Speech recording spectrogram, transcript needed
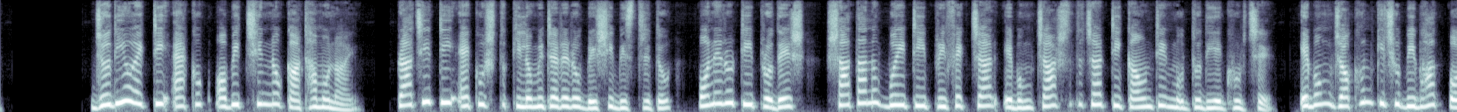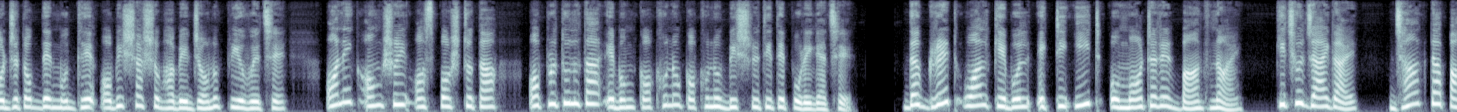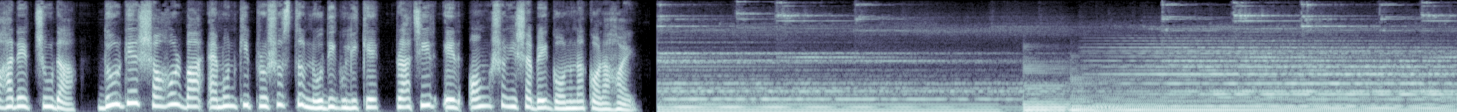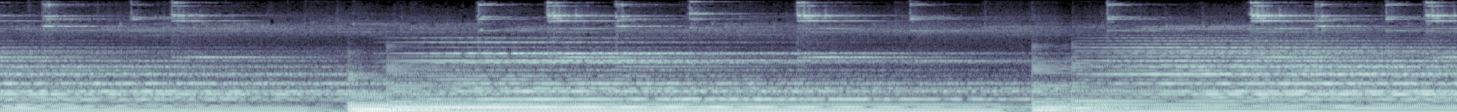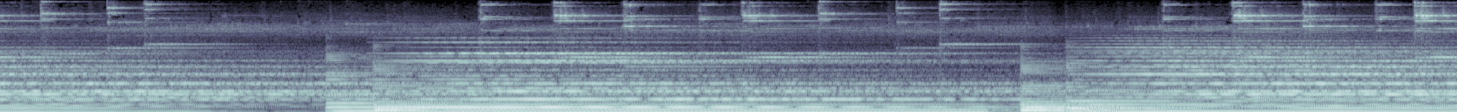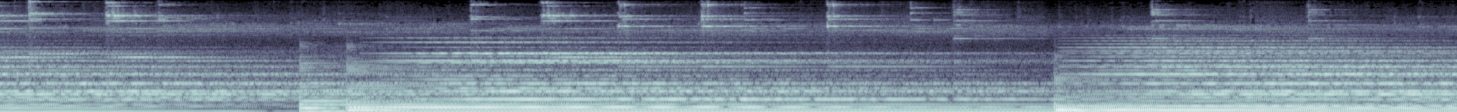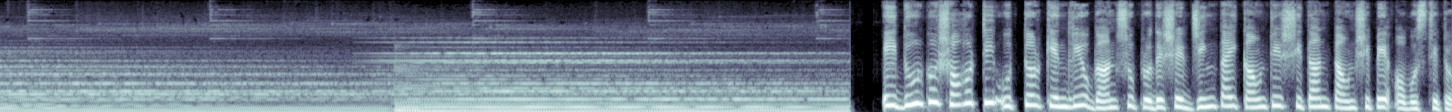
যদিও একটি একক অবিচ্ছিন্ন কাঠামো নয়, প্রাচীরটি একুশ কিলোমিটারেরও বেশি বিস্তৃত, পনেরোটি প্রদেশ, সাতানব্বইটি প্রিফেকচার এবং চারশো চারটি কাউন্টির মধ্য দিয়ে ঘুরছে। এবং যখন কিছু বিভাগ পর্যটকদের মধ্যে অবিশ্বাস্যভাবে জনপ্রিয় হয়েছে, অনেক অংশই অস্পষ্টতা, অপ্রতুলতা এবং কখনো কখনো বিস্মৃতিতে পড়ে গেছে। দ্য গ্রেট ওয়াল কেবল একটি ইট ও মর্টারের বাঁধ নয়, কিছু জায়গায় ঝাঁকটা পাহাড়ের চূড়া, দুর্গের শহর বা এমনকি প্রশস্ত নদীগুলিকে প্রাচীর এর অংশ হিসাবে গণনা করা হয়। দুর্গ শহরটি উত্তর কেন্দ্রীয় গানসু প্রদেশের জিংতাই কাউন্টির সিতান টাউনশিপে অবস্থিত।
